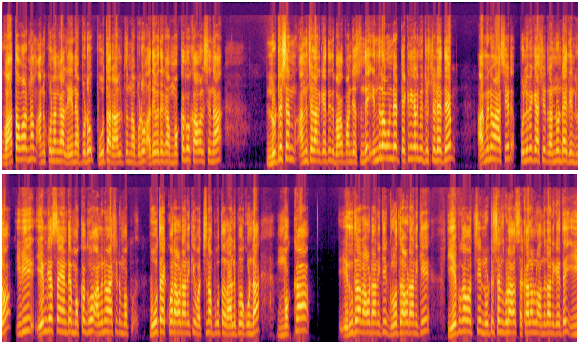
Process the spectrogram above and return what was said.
వాతావరణం అనుకూలంగా లేనప్పుడు పూత రాలుతున్నప్పుడు అదేవిధంగా మొక్కకు కావలసిన న్యూట్రిషన్ అందించడానికి అయితే ఇది బాగా పనిచేస్తుంది. ఇందులో ఉండే టెక్నికల్ మీరు చూసినట్లయితే అమినో యాసిడ్ పులివిక్ యాసిడ్ రెండు ఉంటాయి దీంట్లో. ఇవి ఏం చేస్తాయంటే మొక్కకు అమినో యాసిడ్ మొక్క పూత ఎక్కువ రావడానికి వచ్చిన పూత రాలిపోకుండా మొక్క ఎదుగుదల రావడానికి గ్రోత్ రావడానికి ఏపుగా వచ్చి న్యూట్రిషన్స్ కూడా సకాలంలో అందడానికి అయితే ఈ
